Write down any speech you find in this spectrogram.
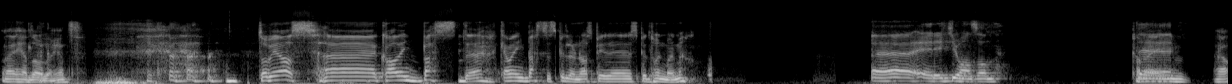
det er helt overlegent. Tobias, eh, hva er den beste, hvem er den beste spilleren du har spilt, spilt håndball med? Eh, Erik Johansson. Kan det, jeg, ja.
